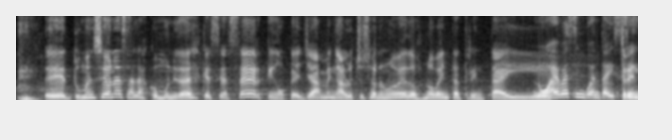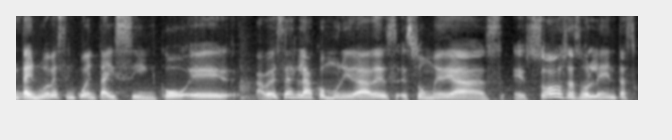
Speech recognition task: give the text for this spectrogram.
eh, tú mencionas a las comunidades que se acerquen o que llamen al 809-290-3955. Eh, a veces las comunidades son medias eh, sosas o lentas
